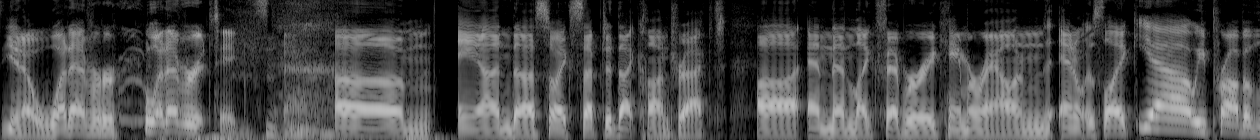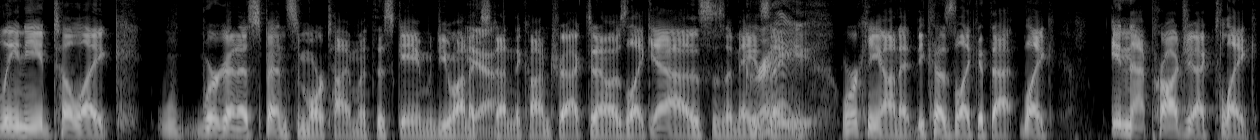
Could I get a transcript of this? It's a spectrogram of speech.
you know whatever whatever it takes um and uh, so i accepted that contract uh and then like february came around and it was like yeah we probably need to like we're gonna spend some more time with this game do you want to Yeah. extend the contract and i was like yeah this is amazing Great. working on it because like at that like in that project like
